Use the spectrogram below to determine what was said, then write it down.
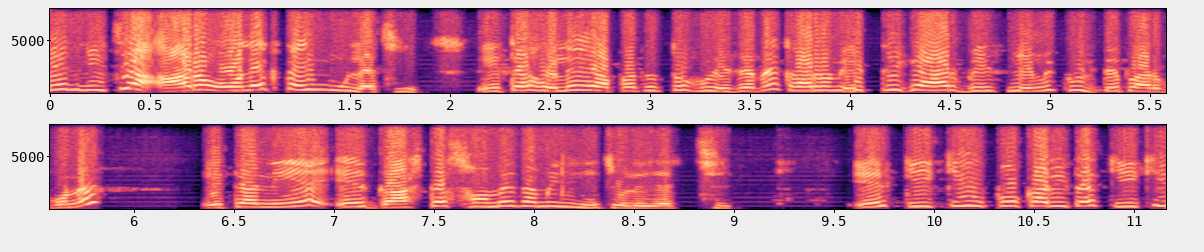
এর নিচে আরও অনেকটাই মূল আছে। এটা হলেই আপাতত হয়ে যাবে, কারণ এর থেকে আর বেশি আমি খুলতে পারব না। এটা নিয়ে এর গাছটা সমেত আমি নিয়ে চলে যাচ্ছি। এর কি কি উপকারিতা, কি কি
